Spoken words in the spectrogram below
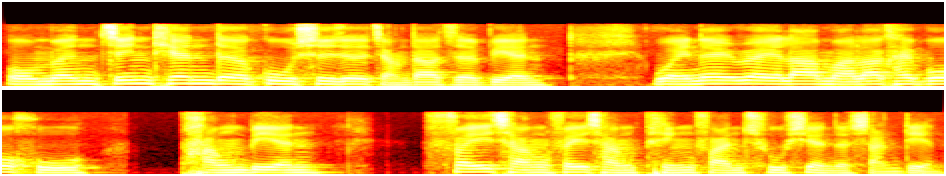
我们今天的故事就讲到这边。委内瑞拉马拉开波湖旁边非常非常频繁出现的闪电。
